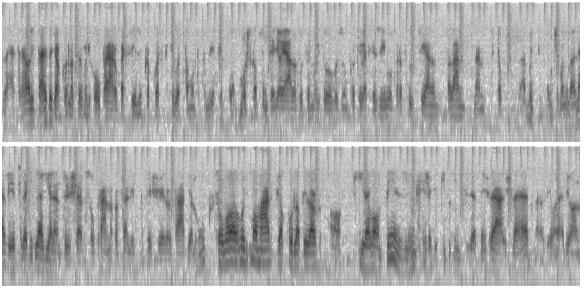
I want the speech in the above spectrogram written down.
lehet realitás, de gyakorlatilag mondjuk operáról beszélünk, akkor azt nyugodtan mondhatom, hogy egyébként most kaptunk egy ajánlatot, hogy majd dolgozunk a következő év opera produkcián, talán nem tudok, hát úgysem mondom a nevét, de egyik legjelentősebb szopránnak a felléptetéséről tárgyalunk. Szóval, hogy ma már gyakorlatilag a akire van pénzünk, és akik ki tudunk fizetni, és reális lehet, mert azért van egy olyan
